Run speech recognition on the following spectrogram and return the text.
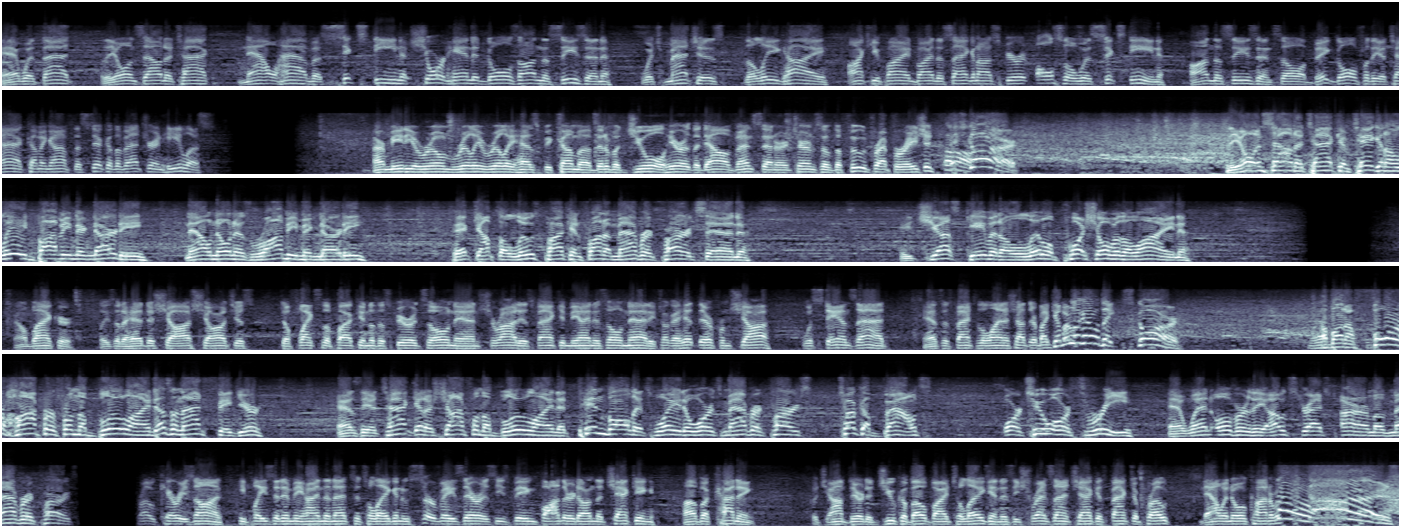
And with that, the Owen Sound attack now have 16 shorthanded goals on the season, which matches the league high occupied by the Saginaw Spirit, also with 16 on the season. So a big goal for the attack coming off the stick of the veteran Heelis. Our media room really, really has become a bit of a jewel here at the Dow Event Center in terms of the food preparation. They Oh. score! The Owen Sound attack have taken a lead. Bobby Mignardi, now known as Robby Mignardi, picked up the loose puck in front of Mavric Parks and he just gave it a little push over the line. Now Blacker plays it ahead to Shaw. Shaw just deflects the puck into the Spirit zone, and Sherrod is back in behind his own net. He took a hit there from Shaw, withstands that. As it's back to the line of shot there by Gilbert. Look out, they score! About a four hopper from the blue line. Doesn't that figure? As the attack get a shot from the blue line that pinballed its way towards Mavric Parks, took a bounce or two or three, and went over the outstretched arm of Mavric Parks. Prout carries on. He plays it in behind the net to Telegin, who surveys there as he's being bothered on the checking of a cutting. Good job there to juke about by Telegin as he shreds that check. It's back to Prout. Now into O'Connor. Oh! Scores!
